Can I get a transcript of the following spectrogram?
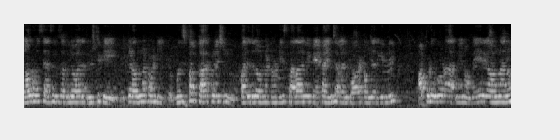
గౌరవ శాసనసభ్యుల వారి దృష్టికి ఇక్కడ ఉన్నటువంటి మున్సిపల్ కార్పొరేషన్ పరిధిలో ఉన్నటువంటి స్థలాన్ని కేటాయించాలని కోరటం జరిగింది. అప్పుడు కూడా నేను మేయర్గా ఉన్నాను.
